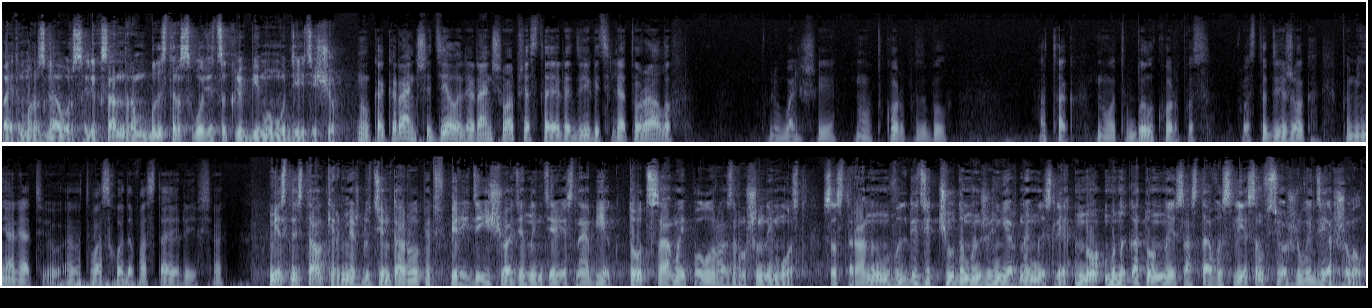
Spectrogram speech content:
Поэтому разговор с Александром быстро сводится к любимому детищу. Ну, как и раньше делали. Раньше вообще стояли двигатели от Уралов были большие, ну вот корпус был. А так, ну вот был корпус, просто движок поменяли, от, от восхода поставили и все. Местный сталкер между тем торопит. Впереди еще один интересный объект. Тот самый полуразрушенный мост. Со стороны он выглядит чудом инженерной мысли, но многотонные составы с лесом все же выдерживал.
